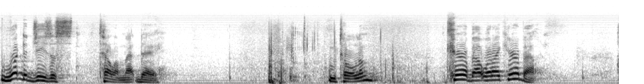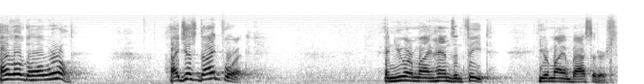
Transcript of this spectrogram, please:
What did Jesus tell them that day? He told them, care about what I care about. I love the whole world. I just died for it. And you are my hands and feet. You're my ambassadors.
